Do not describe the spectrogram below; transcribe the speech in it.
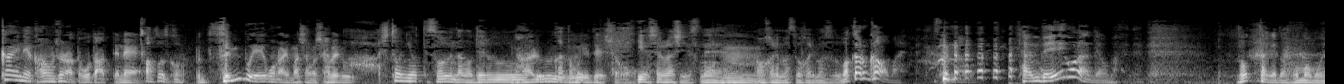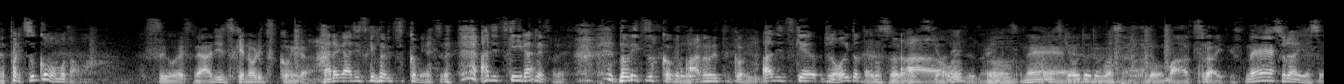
回ね、花粉症になったことあってね、あ、そうですか。全部英語になりましたもん、喋る。あ人によってそういうのが出る方もいでしょいらっしゃるらしいですね。うんわかりますわかります。わかるかお前。な なんで英語なんだよお前。乗ったけどほんまもうやっぱり突っ込む思ったわ。すごいですね。味付け海苔ツッコミが。誰が味付け海苔ツッコミ？や つ味付けいらんねん、それ。海苔ツッコミで。あ海苔ツッコミ味付け、ちょっと置いとったらいいです、それ、味付けはね。あー置いといたらいいですねうん味付け置いといてください。でもまあ、辛いですね。辛いです。ん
